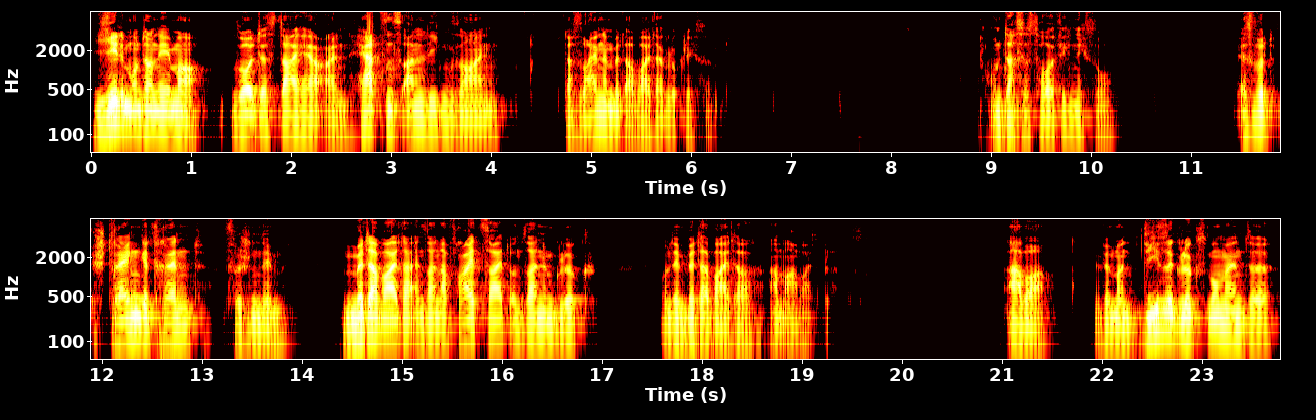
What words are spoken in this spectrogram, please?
Jedem Unternehmer sollte es daher ein Herzensanliegen sein, dass seine Mitarbeiter glücklich sind. Und das ist häufig nicht so. Es wird streng getrennt zwischen dem Mitarbeiter in seiner Freizeit und seinem Glück und dem Mitarbeiter am Arbeitsplatz. Aber wenn man diese Glücksmomente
